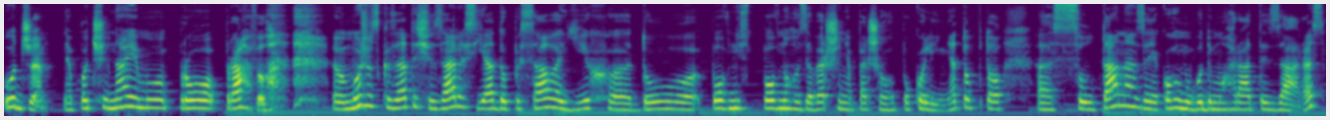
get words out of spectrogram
Отже, починаємо про правила. Е, Можу сказати, що зараз я дописала їх е, до повність, повного завершення першого покоління, тобто е, султана, за якого ми будемо грати зараз.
